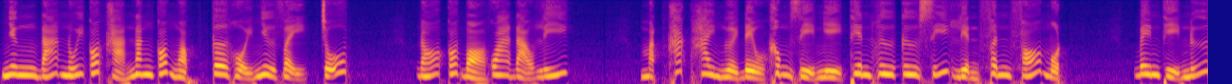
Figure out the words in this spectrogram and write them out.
nhưng đá núi có khả năng có ngọc, cơ hội như vậy, chỗ. Đó có bỏ qua đạo lý. Mặt khác hai người đều không dị nghị thiên hư cư sĩ liền phân phó một. Bên thị nữ,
